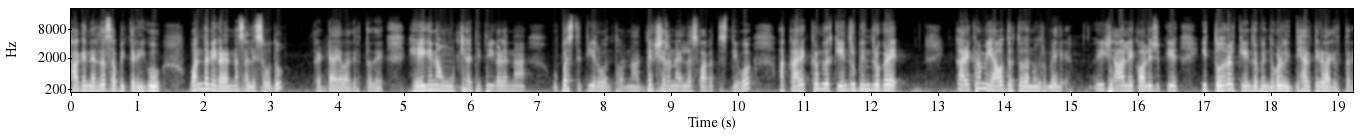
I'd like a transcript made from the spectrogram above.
ಹಾಗೆ ನೆರೆದ ಸಭಿಕರಿಗೂ ವಂದನೆಗಳನ್ನು ಸಲ್ಲಿಸೋದು ಕಡ್ಡಾಯವಾಗಿರ್ತದೆ ಹೇಗೆ ನಾವು ಮುಖ್ಯ ಅತಿಥಿಗಳನ್ನು ಉಪಸ್ಥಿತಿ ಇರುವಂಥವ್ರನ್ನ ಅಧ್ಯಕ್ಷರನ್ನ ಎಲ್ಲ ಸ್ವಾಗತಿಸ್ತೀವೋ, ಆ ಕಾರ್ಯಕ್ರಮದ ಕೇಂದ್ರ ಬಿಂದುಗಳೇ ಕಾರ್ಯಕ್ರಮ ಯಾವುದಿರ್ತದೆ ಅನ್ನೋದ್ರ ಮೇಲೆ. ಈ ಶಾಲೆ ಕಾಲೇಜಕ್ಕೆ ಇತ್ತು ಅಂದರೆ ಅಲ್ಲಿ ಕೇಂದ್ರ ಬಿಂದುಗಳು ವಿದ್ಯಾರ್ಥಿಗಳಾಗಿರ್ತಾರೆ.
